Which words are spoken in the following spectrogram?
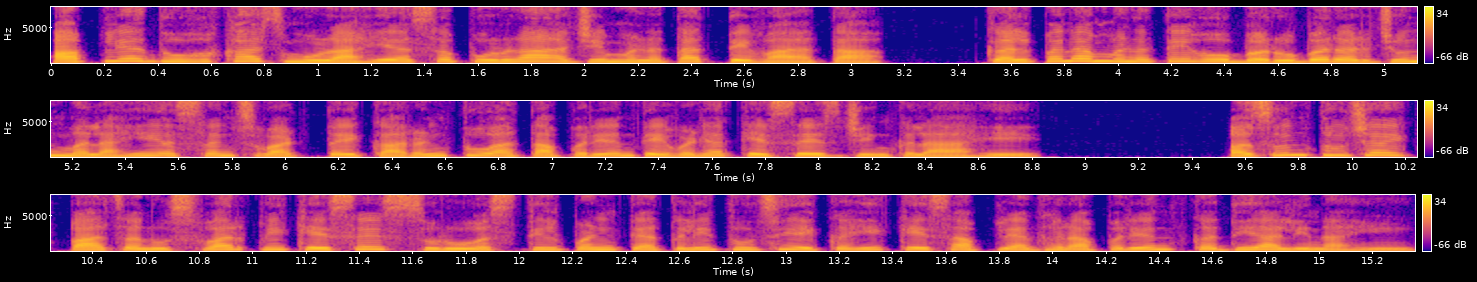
आपल्या दुःखाच मूळ आहे असं पूर्ण आजी म्हणतात तेव्हा आता. कल्पना म्हणते हो बरोबर अर्जुन मलाही असंच वाटतंय कारण तू आतापर्यंत एवढ्या केसेस जिंकला आहे. अजून तुझ्या एक पाच अनुस्वार वी केसेस सुरू असतील पण त्यातली तुझी एकही केस आपल्या घरापर्यंत कधी आली नाही.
